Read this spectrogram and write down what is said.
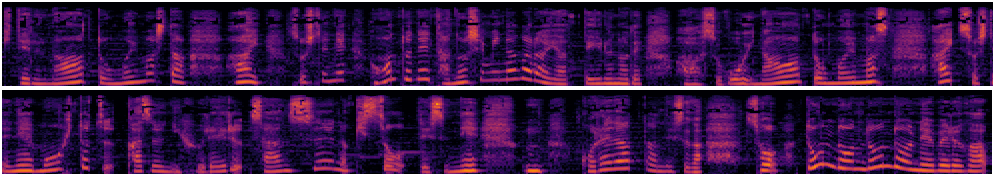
来てるなと思いました。はい。そしてね本当ね楽しみながらやっているのであすごいなと思います。はい。そしてねもう一つ数に触れる算数の基礎ですね。うん。これだったんですがそうどんどんどんどんレベルが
